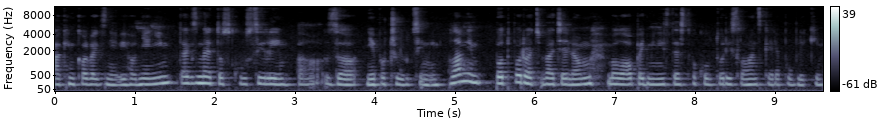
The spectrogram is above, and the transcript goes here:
akýmkoľvek znevýhodnením, tak sme to skúsili s nepočujúcimi. Hlavným podporovateľom bolo opäť minister Ministerstvo kultúry Slovenskej republiky.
